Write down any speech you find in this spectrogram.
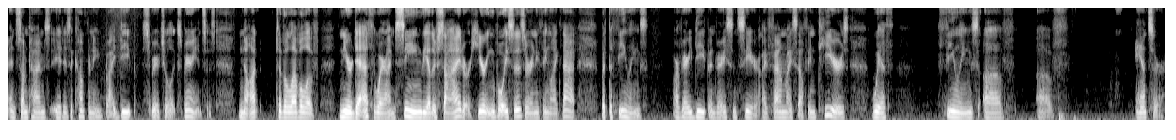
And sometimes it is accompanied by deep spiritual experiences, not to the level of near death where I'm seeing the other side or hearing voices or anything like that, but the feelings are very deep and very sincere. I've found myself in tears with feelings of of answer,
